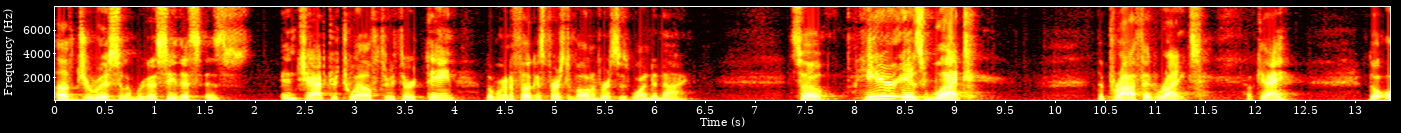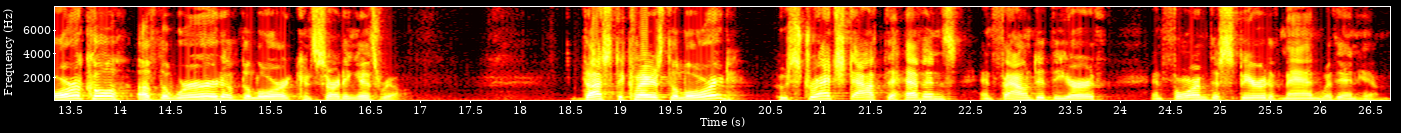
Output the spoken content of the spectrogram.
of Jerusalem. We're going to see this as in chapter 12 through 13, but we're going to focus, first of all, on verses 1 to 9. So here is what the prophet writes, okay? the oracle of the word of the Lord concerning Israel. Thus declares the Lord, who stretched out the heavens and founded the earth and formed the spirit of man within him.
